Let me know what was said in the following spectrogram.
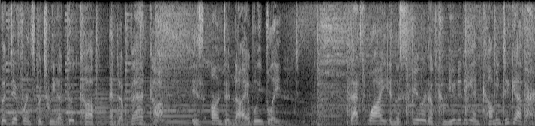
the difference between a good cup and a bad cup is undeniably blatant. That's why, in the spirit of community and coming together,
